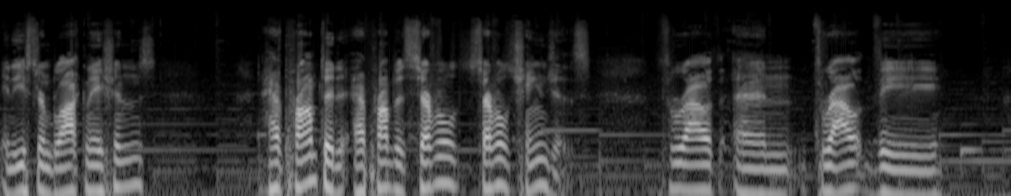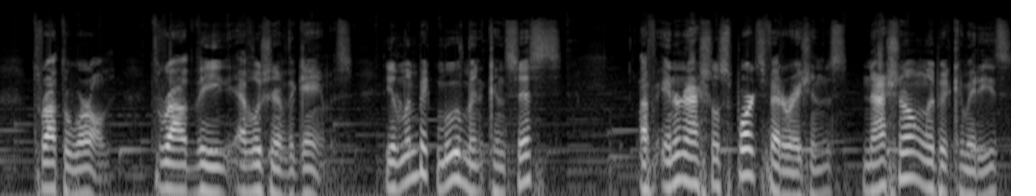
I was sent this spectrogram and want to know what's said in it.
in Eastern Bloc nations have prompted have prompted several several changes throughout and throughout the throughout the world throughout the evolution of the games. The Olympic movement consists of international sports federations, national Olympic committees,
